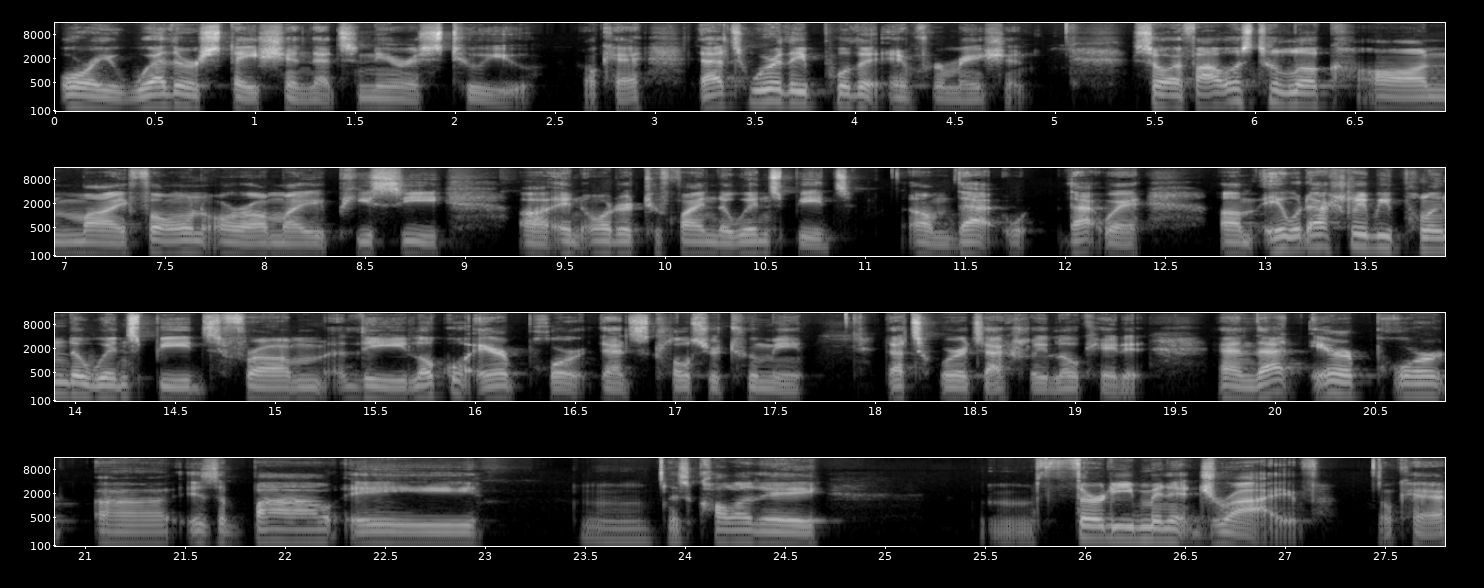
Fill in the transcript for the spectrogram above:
or a weather station that's nearest to you. Okay, that's where they pull the information. So if I was to look on my phone or on my PC uh, in order to find the wind speeds, um, that that way, um, it would actually be pulling the wind speeds from the local airport that's closer to me. That's where it's actually located, and that airport uh, is about a mm, let's call it a mm, thirty minute drive. Okay,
